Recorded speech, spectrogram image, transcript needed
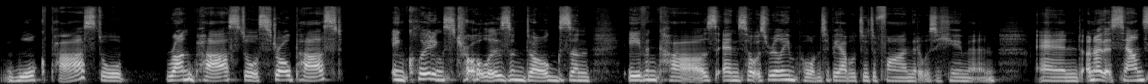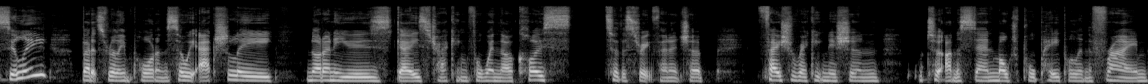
walk past or run past or stroll past including strollers and dogs and even cars. And so it was really important to be able to define that it was a human. And I know that sounds silly, but it's really important. So we actually not only used gaze tracking for when they were close to the street furniture, facial recognition to understand multiple people in the frame,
